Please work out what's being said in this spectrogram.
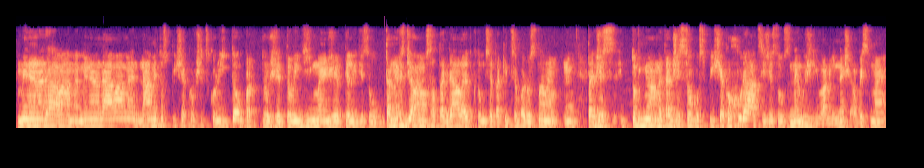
my nenadáváme, my nenadáváme, nám je to spíš jako všecko líto, protože to vidíme, že ty lidi jsou, ta nevzdělanost a tak dále, k tomu se taky třeba dostaneme. Takže to vnímáme tak, že jsou spíš jako chudáci, že jsou zneužívaný, než aby jsme,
